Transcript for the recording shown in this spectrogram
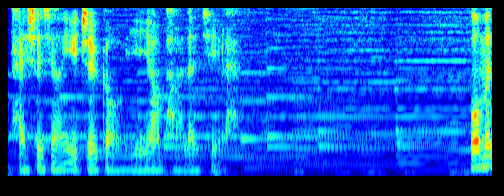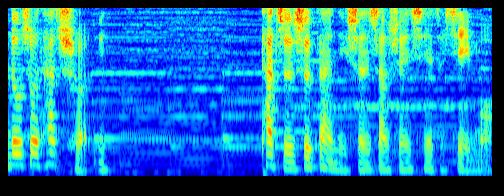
还是像一只狗一样爬了起来。我们都说他蠢，他只是在你身上宣泄着寂寞，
